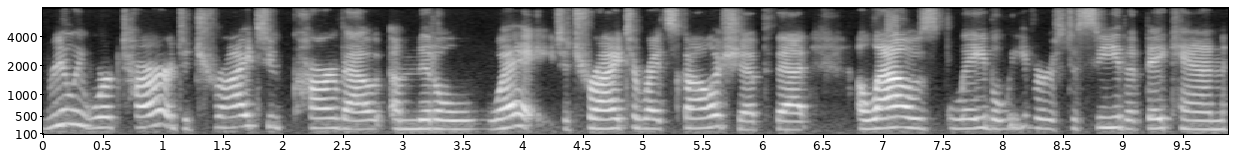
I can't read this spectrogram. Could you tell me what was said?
really worked hard to try to carve out a middle way, to try to write scholarship that allows lay believers to see that they can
